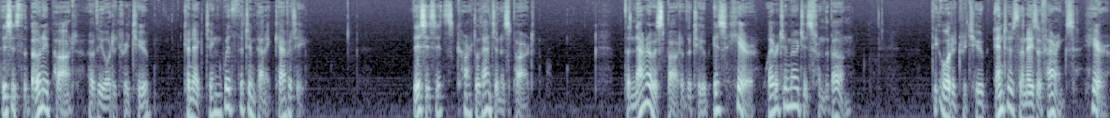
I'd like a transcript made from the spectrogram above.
This is the bony part of the auditory tube connecting with the tympanic cavity. This is its cartilaginous part. The narrowest part of the tube is here, where it emerges from the bone. The auditory tube enters the nasopharynx here.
